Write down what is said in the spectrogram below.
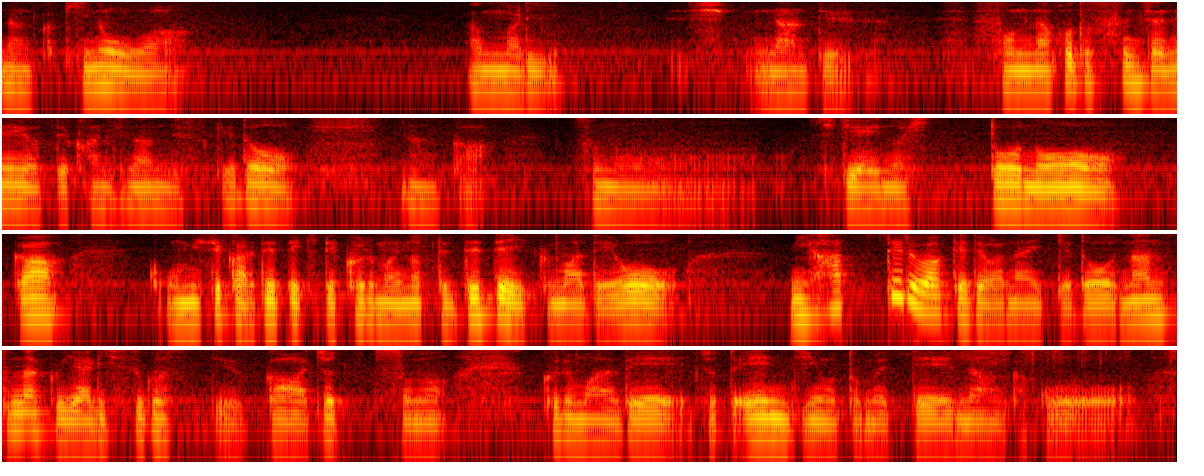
なんか昨日はあんまりなんていうそんなことすんじゃねえよって感じなんですけどなんかその知り合いの人のがお店から出てきて車に乗って出ていくまでを見張ってるわけではないけどなんとなくやり過ごすっていうかちょっとその車でちょっとエンジンを止めてなんかこう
